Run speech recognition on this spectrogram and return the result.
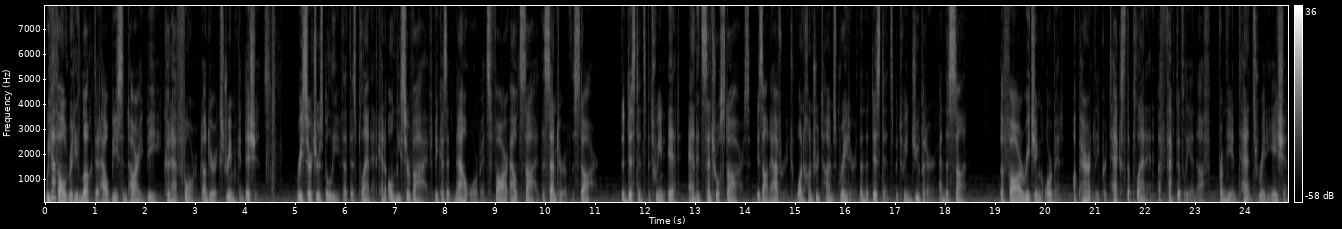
We have already looked at how B Centauri b could have formed under extreme conditions. Researchers believe that this planet can only survive because it now orbits far outside the center of the star. The distance between it and its central stars is on average 100 times greater than the distance between Jupiter and the Sun. The far-reaching orbit apparently protects the planet effectively enough from the intense radiation.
